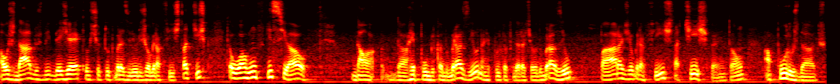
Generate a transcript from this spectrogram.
aos dados do IBGE, que é o Instituto Brasileiro de Geografia e Estatística, que é o órgão oficial da, da República do Brasil, na né, República Federativa do Brasil, para geografia e estatística. Então, apura os dados.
